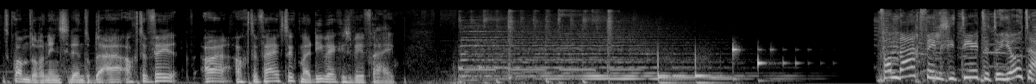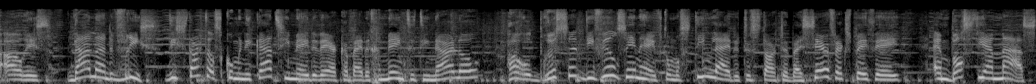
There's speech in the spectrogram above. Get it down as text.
Dat kwam door een incident op de A58, maar die weg is weer vrij. Vandaag feliciteert de Toyota Auris Dana de Vries... die start als communicatiemedewerker bij de gemeente Tinaarlo... Harold Brussen, die veel zin heeft om als teamleider te starten bij Servex PV... en Bastiaan Maas,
